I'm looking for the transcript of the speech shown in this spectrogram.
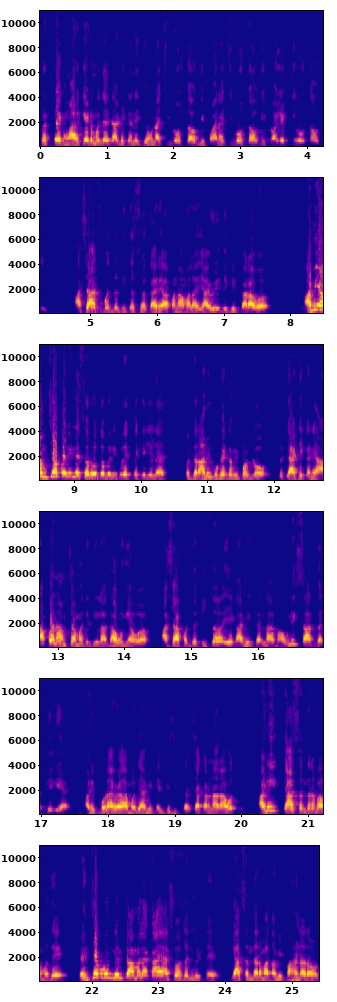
प्रत्येक मार्केटमध्ये त्या ठिकाणी जेवणाची व्यवस्था होती पाण्याची व्यवस्था होती टॉयलेटची व्यवस्था होती अशाच पद्धतीचं सहकार्य आपण आम्हाला यावेळी देखील करावं. आम्ही आमच्या परीने सर्वतोपरी प्रयत्न केलेले आहेत. पण जर आम्ही कुठे कमी पडलो तर त्या ठिकाणी आपण आमच्या मदतीला धावून यावं अशा पद्धतीचं एक आम्ही त्यांना भावनिक साथ घातलेली आहे. आणि थोड्या वेळामध्ये आम्ही त्यांच्याशी चर्चा करणार आहोत. आणि त्या संदर्भामध्ये त्यांच्याकडून नेमकं आम्हाला काय आश्वासन मिळतंय या संदर्भात आम्ही पाहणार आहोत.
